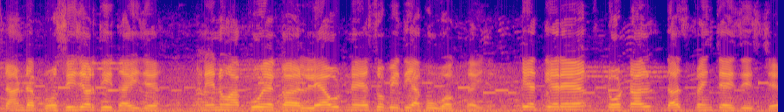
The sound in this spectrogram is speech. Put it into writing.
સ્ટાન્ડર્ડ પ્રોસિજરથી થાય છે, અને એનું આખું એક લેઆઉટ ને એસઓપીથી આખું વર્ક થાય છે. અત્યારે ટોટલ દસ ફ્રેન્ચાઇઝીસ છે.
